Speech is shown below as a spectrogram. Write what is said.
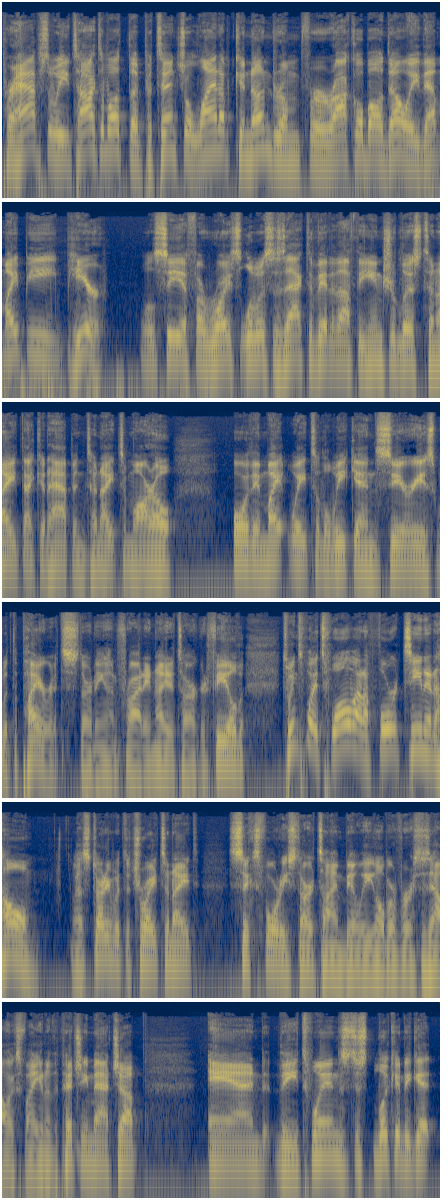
Perhaps we talked about the potential lineup conundrum for Rocco Baldelli. That might be here. We'll see if uh, Royce Lewis is activated off the injured list tonight. That could happen tonight, tomorrow or they might wait till the weekend series with the Pirates starting on Friday night at Target Field. Twins play 12 out of 14 at home, uh, starting with Detroit tonight. 6:40 start time. Bailey Ober versus Alex Faedo, the pitching matchup, and the Twins just looking to get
